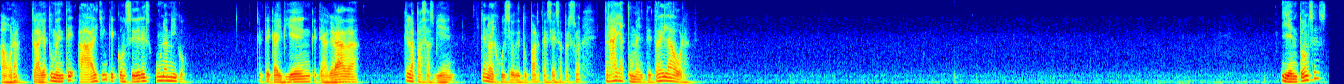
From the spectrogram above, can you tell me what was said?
Ahora trae a tu mente a alguien que consideres un amigo, que te cae bien, que te agrada, que la pasas bien, que no hay juicio de tu parte hacia esa persona. Trae a tu mente, tráela ahora. Y entonces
